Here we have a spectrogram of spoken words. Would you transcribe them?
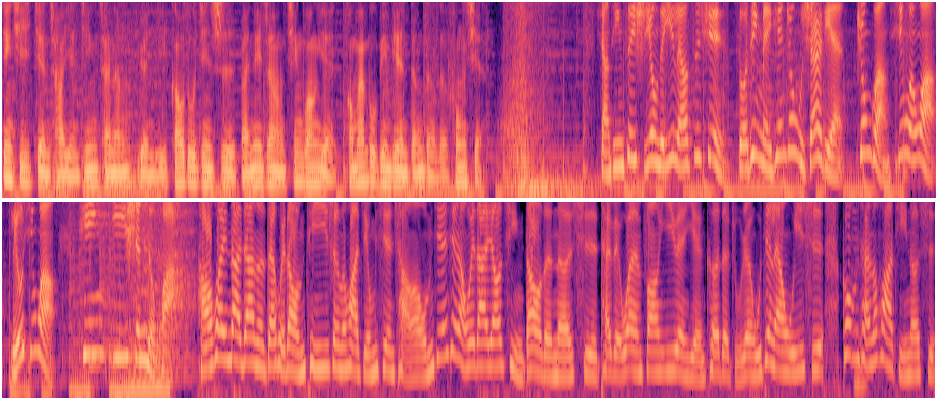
定期检查眼睛，才能远离高度近视、白内障、青光眼、黄斑部病变等等的风险。想听最实用的医疗资讯，锁定每天中午十二点，中广新闻网、流行网，听医生的话。好，欢迎大家呢，再回到我们听医生的话节目现场啊。我们今天现场为大家邀请到的呢是台北万方医院眼科的主任吴建良吴医师，跟我们谈的话题呢是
